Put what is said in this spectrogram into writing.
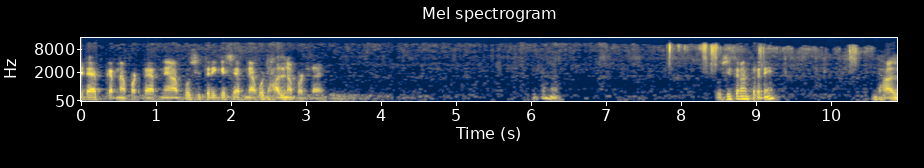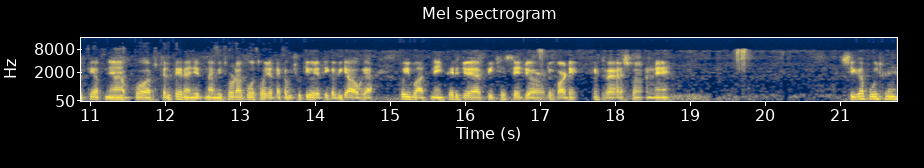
اڈیپٹ کرنا پڑتا ہے، اپنے آپ کو اسی طریقے سے اپنے آپ کو ڈھالنا پڑتا ہے۔ اسی طرح کریں۔ ڈھال کے اپنے آپ کو اور چلتے رہیں، جتنا بھی تھوڑا بہت ہو جاتا ہے، کبھی چھٹی ہو جاتی ہے کبھی کیا ہو گیا کوئی بات نہیں، پھر جو ہے پیچھے سے جو ریکارڈنگ وغیرہ سننے۔ سیگا پوچھ لیں۔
